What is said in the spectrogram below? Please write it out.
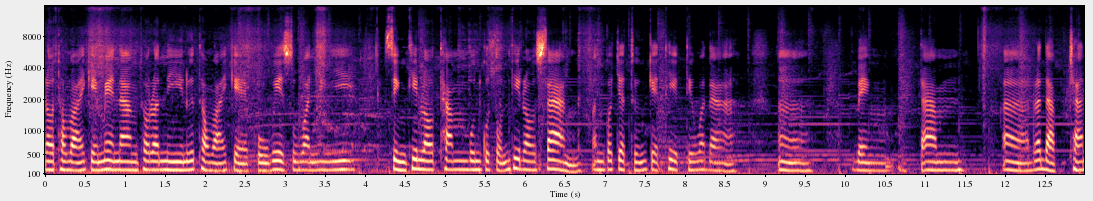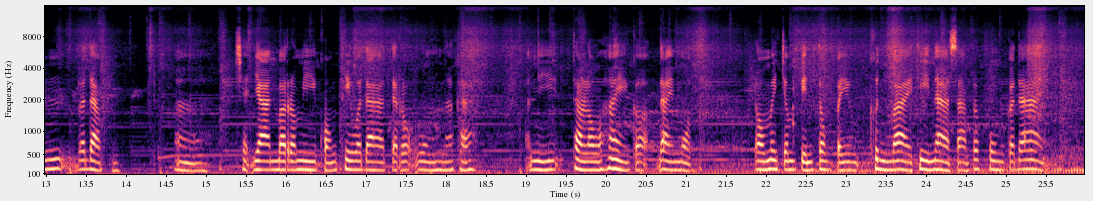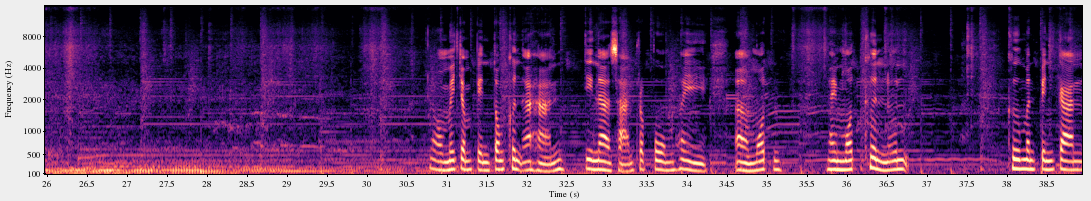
เราถวายแก่แม่นางธรณีหรือถวายแก่ปู่เวสสุวรรณอย่างนี้ สิ่งที่เราทำบุญกุศลที่เราสร้าง มันก็จะถึงแก่เทพเทวดาแบ่งตามระดับชั้นระดับ อ่ายานบารมีของเทวดาแต่ละองค์นะคะ อันนี้ถ้าเราให้ก็ได้หมด เราไม่จำเป็นต้องไปขึ้นไหว้ที่หน้าศาลพระภูมิก็ได้เราไม่จำเป็นต้องขึ้นอาหารที่หน้าศาลพระภูมิให้อ่ามดให้มดขึ้นนู้นคือมันเป็นการ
